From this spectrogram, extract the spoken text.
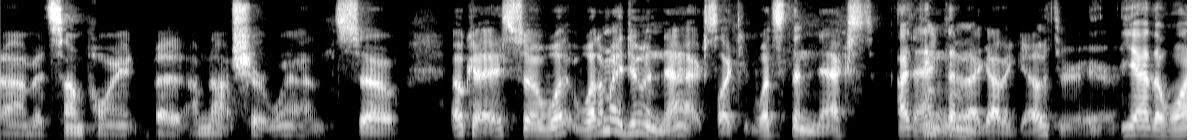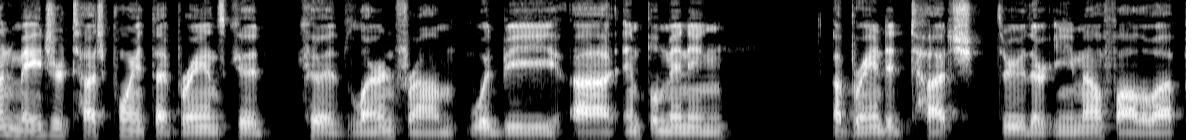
um, at some point, but I'm not sure when. So, okay, so what what am I doing next? Like, what's the next I think the, that I got to go through here? Yeah, the one major touch point that brands could could learn from would be uh, implementing a branded touch through their email follow up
